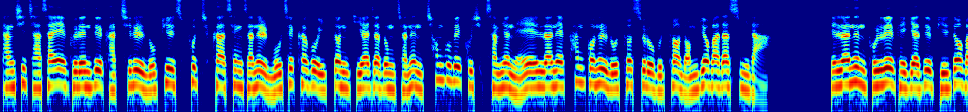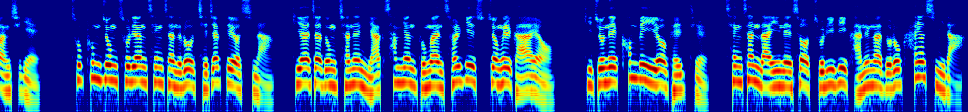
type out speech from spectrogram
당시 자사의 브랜드 가치를 높일 스포츠카 생산을 모색하고 있던 기아 자동차는 1993년 에엘란의 판권을 로터스로부터 넘겨받았습니다. 엘란은 본래 백야드 빌더 방식의 소품종 소량 생산으로 제작되었으나 기아 자동차는 약 3년 동안 설계 수정을 가하여 기존의 컨베이어 벨트 생산 라인에서 조립이 가능하도록 하였습니다.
